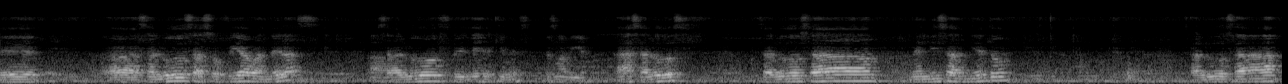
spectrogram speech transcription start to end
Eh, ah, saludos a Sofía Banderas. Ah. Saludos, ¿de ella quién es? Es una amiga. Ah, saludos. Saludos a Melissa Nieto. Saludos a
